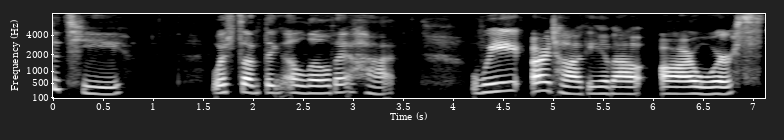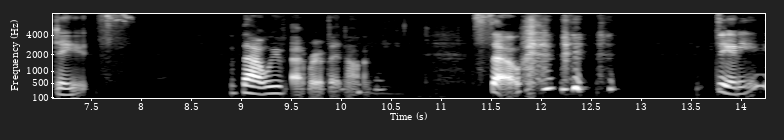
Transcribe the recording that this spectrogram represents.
the tea with something a little bit hot, we are talking about our worst dates that we've ever been on. So, Danny,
